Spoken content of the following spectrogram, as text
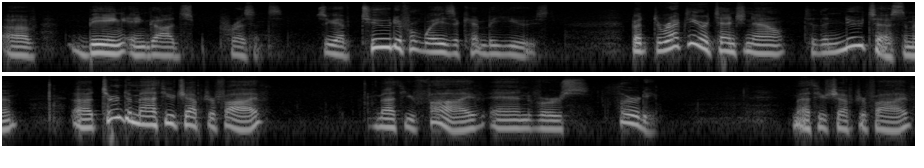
of being in God's presence. So you have two different ways it can be used. But directing your attention now to the New Testament, uh, turn to Matthew chapter 5, Matthew 5 and verse 30. Matthew chapter 5.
